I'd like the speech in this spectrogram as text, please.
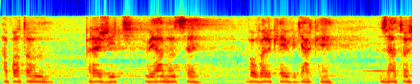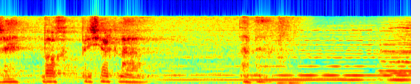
a potom prežiť Vianoce vo veľkej vďake za to, že Boh prišiel k nám. Amen.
